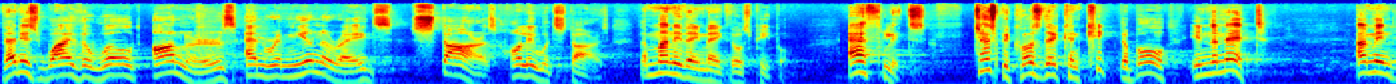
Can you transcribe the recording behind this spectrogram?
That is why the world honors and remunerates stars, Hollywood stars, the money they make, those people athletes just because they can kick the ball in the net. I mean,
